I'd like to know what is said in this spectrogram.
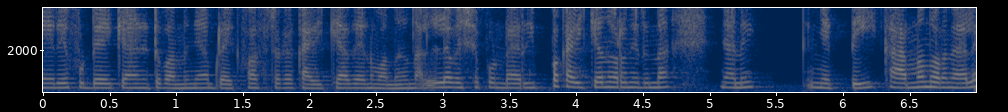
നേരെ ഫുഡ് കഴിക്കാനായിട്ട് വന്ന് ഞാൻ ബ്രേക്ക്ഫാസ്റ്റൊക്കെ കഴിക്കാതെയാണ് വന്നത്. നല്ല വിശപ്പുണ്ടായിരുന്നു. ഇപ്പോൾ കഴിക്കാമെന്ന് പറഞ്ഞിരുന്ന ഞാൻ ഞെട്ടി. കാരണം എന്ന് പറഞ്ഞാൽ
